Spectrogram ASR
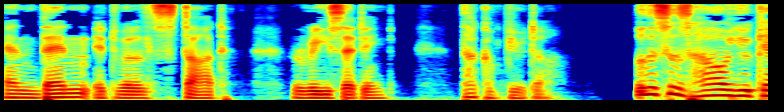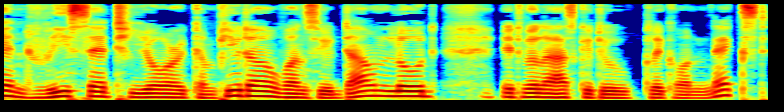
and then it will start resetting the computer. So this is how you can reset your computer once you download. It will ask you to click on next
